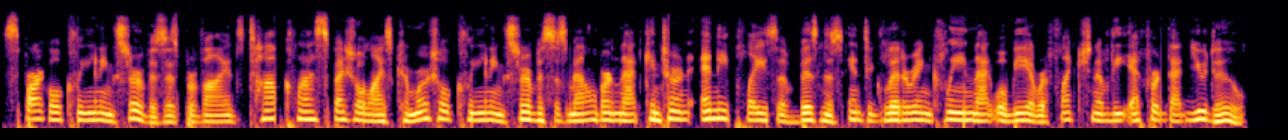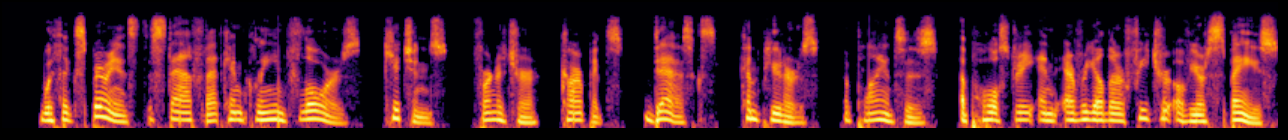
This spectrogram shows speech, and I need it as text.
Sparkle Cleaning Services provides top-class specialized commercial cleaning services Melbourne that can turn any place of business into glittering clean that will be a reflection of the effort that you do. With experienced staff that can clean floors, kitchens, furniture, carpets, desks, computers, appliances, upholstery and every other feature of your space,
